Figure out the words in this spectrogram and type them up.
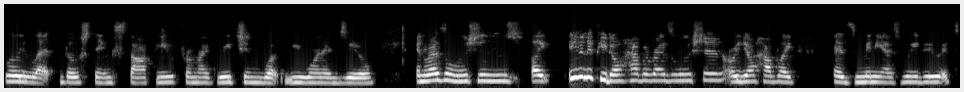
really let those things stop you from like reaching what you want to do. And resolutions, like even if you don't have a resolution or you don't have like as many as we do, it's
